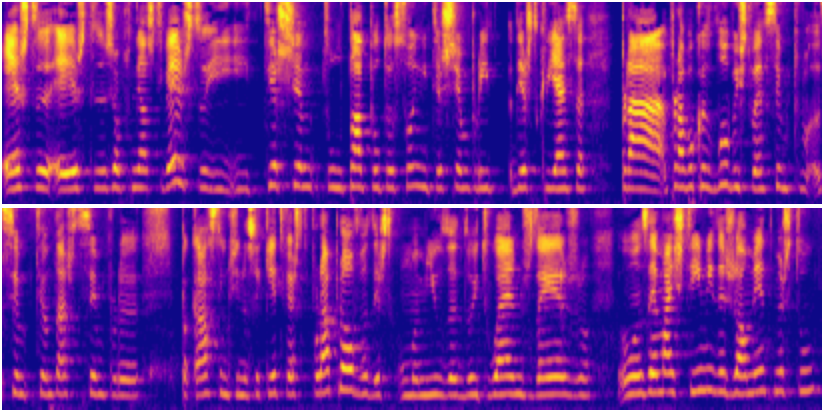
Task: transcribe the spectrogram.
a, este, a estas oportunidades que tiveste e, e teres sempre lutado pelo teu sonho e teres sempre ido desde criança para, para a boca do lobo, isto é, sempre, sempre tentaste sempre para castings e não sei o quê, tiveste que pôr à prova, desde uma miúda de 8 anos, 10, 11 é mais tímida geralmente, mas tu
